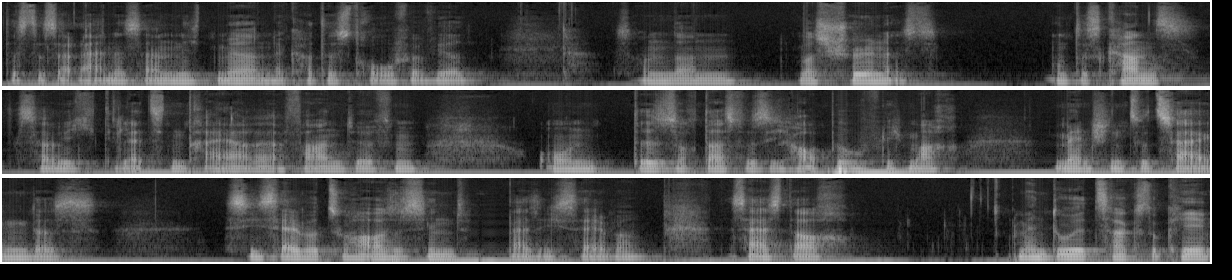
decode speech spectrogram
dass das Alleinesein nicht mehr eine Katastrophe wird, sondern was Schönes. Und das kann's. Das habe ich die letzten drei Jahre erfahren dürfen. Und das ist auch das, was ich hauptberuflich mache, Menschen zu zeigen, dass sie selber zu Hause sind bei sich selber. Das heißt auch, wenn du jetzt sagst, okay,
